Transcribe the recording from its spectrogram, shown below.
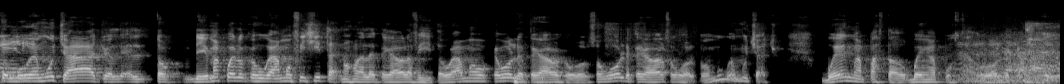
Peli- muy buen muchacho. El, el to- yo me acuerdo que jugábamos fichita, no le pegaba la fichita. Jugábamos que le pegaba que softball, le pegaba al softball. Fue muy buen muchacho. Buen apostador, buen apostador de caballo.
